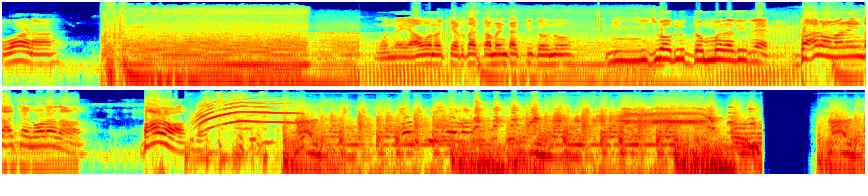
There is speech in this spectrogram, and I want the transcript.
ಹೋ ಅಣ್ಣ. ಮೊನ್ನೆ ಯಾವನೋ ಕೆಟ್ಟದಾಗ ಕಮೆಂಟ್ ಆಗ್ತಿದ್ದವನು ನಿಂಗ್ ನಿಜವಾಗ್ಲೂ ದಮ್ಮನದಿದ್ರೆ ಬಾರೋ ಮನೆಯಿಂದ ಆಚೆ ನೋಡೋಣ. ಬಾರೋ. Ah!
